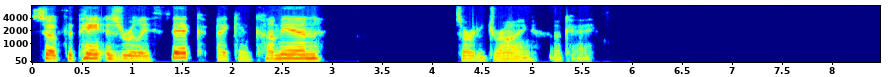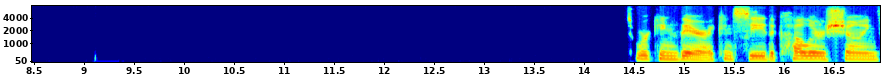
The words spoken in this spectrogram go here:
So if the paint is really thick, I can come in. It's already drying. Okay. It's working there. I can see the colors showing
